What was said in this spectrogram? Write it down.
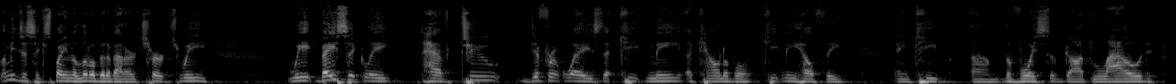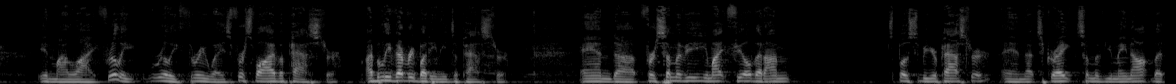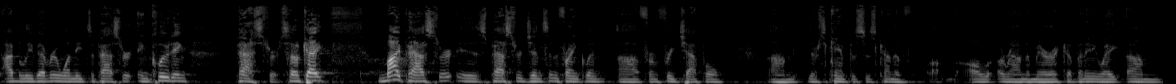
let me just explain a little bit about our church. We we basically have two different ways that keep me accountable, keep me healthy, and keep um, the voice of God loud in my life. Really, really three ways. First of all, I have a pastor. I believe everybody needs a pastor. And uh, for some of you, you might feel that I'm supposed to be your pastor, and that's great. Some of you may not, but I believe everyone needs a pastor, including pastors, okay? My pastor is Pastor Jentezen Franklin uh, from Free Chapel. Um, there's campuses kind of all around America. But anyway, um,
